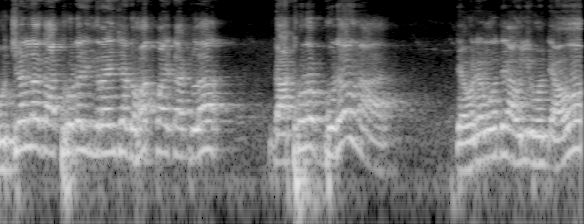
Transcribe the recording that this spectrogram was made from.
उचलला गाठोडं इंद्रायणच्या डोहात पाय टाकला. गाठोडं बुडवणार. तेवढ्यामध्ये आवली म्हणते अहो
